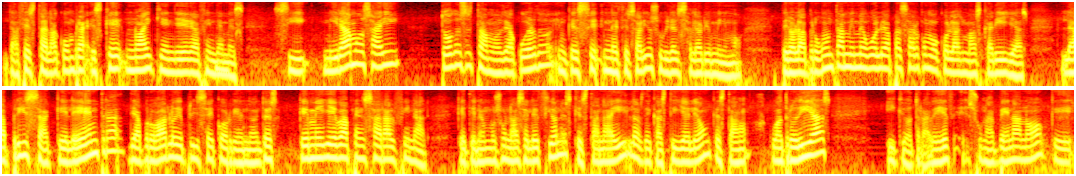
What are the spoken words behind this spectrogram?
la cesta de la compra, es que no hay quien llegue a fin de mes. Si miramos ahí, todos estamos de acuerdo en que es necesario subir el salario mínimo. Pero la pregunta a mí me vuelve a pasar como con las mascarillas. La prisa que le entra de aprobarlo de prisa y corriendo. Entonces, ¿qué me lleva a pensar al final? Que tenemos unas elecciones que están ahí, las de Castilla y León, que están a cuatro días y que otra vez es una pena, ¿no? Que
